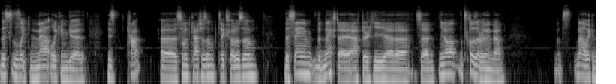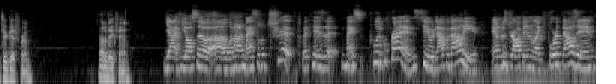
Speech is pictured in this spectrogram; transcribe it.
This is like not looking good. He's caught. Uh, someone catches him, takes photos of him. The same the next day after he had uh said, you know what, let's close everything down. That's not looking too good for him. Not a big fan. Yeah, he also uh, went on a nice little trip with his uh, nice political friends to Napa Valley and was dropping like 4,000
